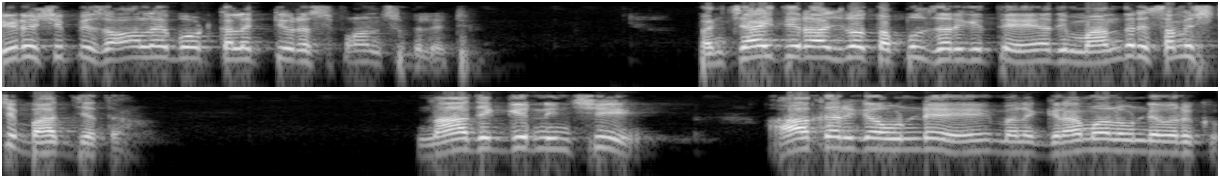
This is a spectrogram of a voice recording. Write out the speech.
leadership is all about collective responsibility పంచాయతీరాజ్లో తప్పులు జరిగితే అది మా అందరి సమిష్టి బాధ్యత. నా దగ్గర నుంచి ఆఖరిగా ఉండే మన గ్రామాల్లో ఉండే వరకు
